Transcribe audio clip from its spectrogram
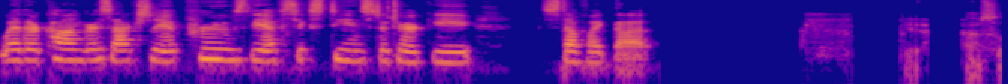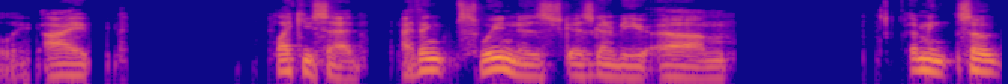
whether Congress actually approves the F 16s to Turkey, stuff like that. Yeah, absolutely. I, like you said, I think Sweden is, is going to be, um, I mean, so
